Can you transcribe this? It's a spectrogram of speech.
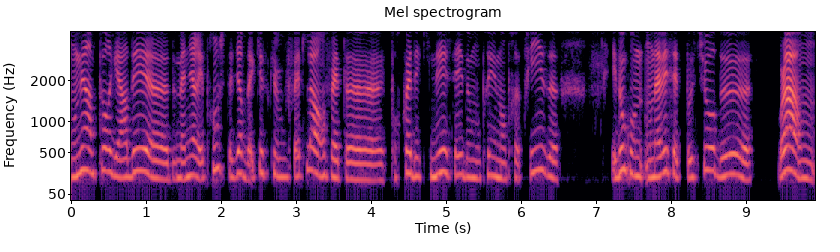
on est un peu regardé de manière étrange, c'est-à-dire, bah, qu'est-ce que vous faites là en fait Pourquoi des kinés essayent de montrer une entreprise? Et donc, on, on avait cette posture de, voilà, on,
